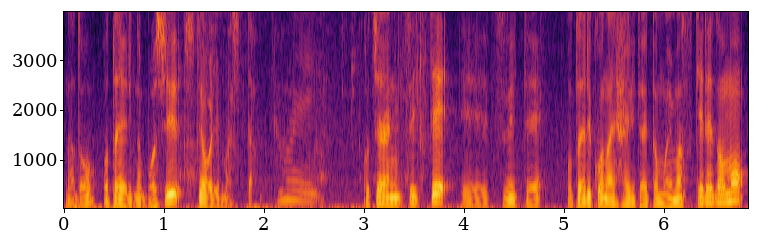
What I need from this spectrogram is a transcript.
などお便りの募集しておりました。はいこちらについて、えー続いてお便りコーナーに入りたいと思いますけれども、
